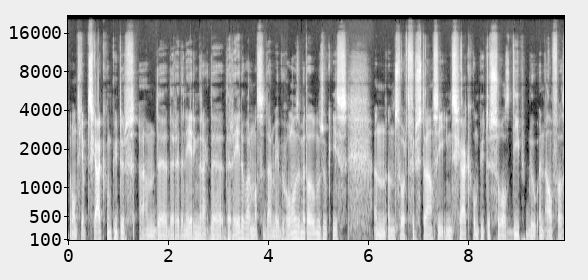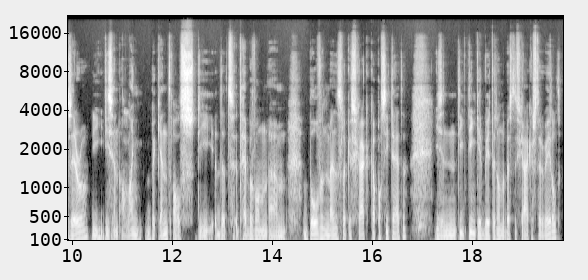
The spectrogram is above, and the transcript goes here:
Want je hebt schaakcomputers, um, de, de redenering, de, de reden waarom ze daarmee begonnen zijn met dat onderzoek, is een, een soort frustratie in schaakcomputers zoals Deep Blue en AlphaZero. Die, die zijn al lang bekend als die, dat, het hebben van um, bovenmenselijke schaakcapaciteiten. Die zijn tien keer beter dan de beste schakers ter wereld.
